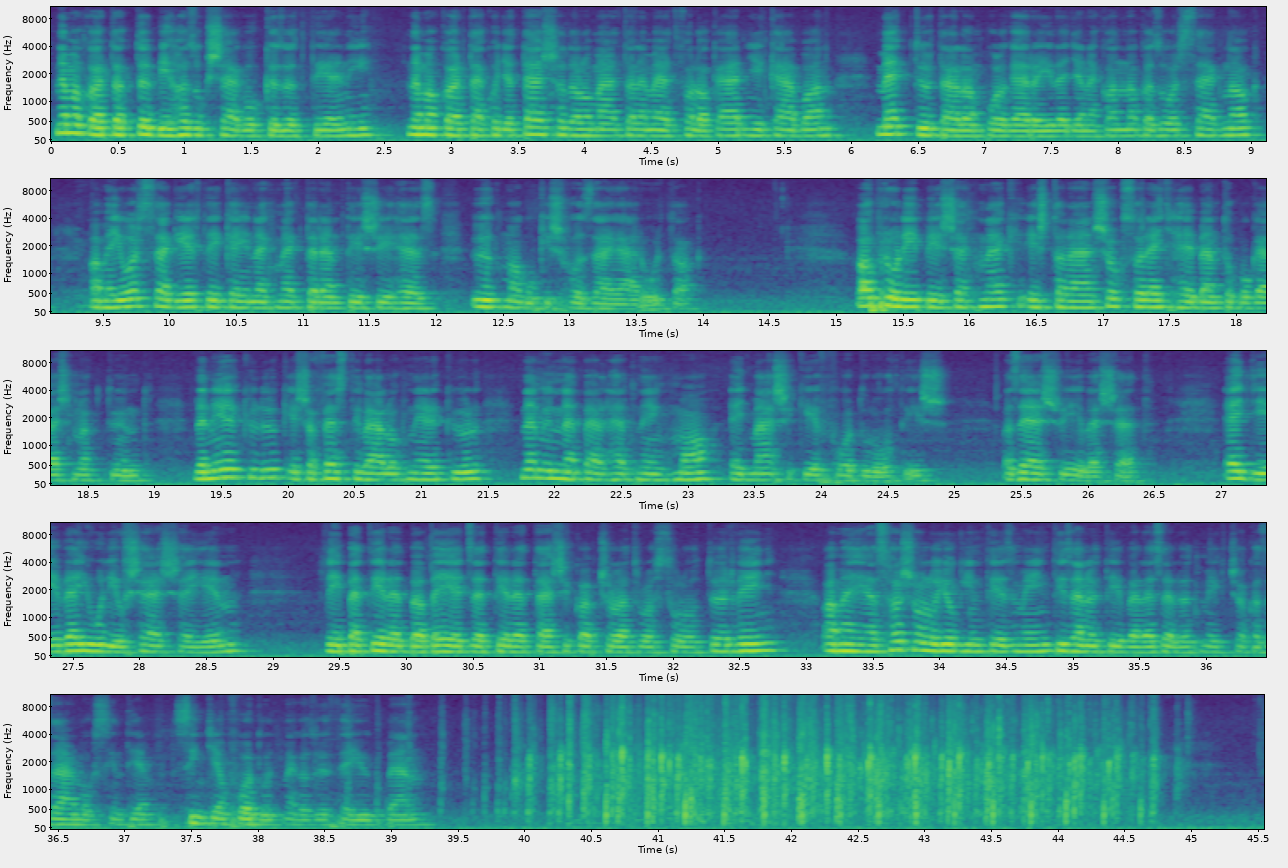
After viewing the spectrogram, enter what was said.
Nem akartak többi hazugságok között élni, nem akarták, hogy a társadalom által emelt falak árnyékában megtűrt állampolgárai legyenek annak az országnak, amely ország értékeinek megteremtéséhez ők maguk is hozzájárultak. Apró lépéseknek és talán sokszor egy helyben topogásnak tűnt, de nélkülük és a fesztiválok nélkül nem ünnepelhetnénk ma egy másik évfordulót is, az első éveset. Egy éve, július 1-én lépett életbe a bejegyzett élettársi kapcsolatról szóló törvény, amelyhez hasonló jogintézmény 15 évvel ezelőtt még csak az álmok szintjén, szintjén fordult meg az ő fejükben.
